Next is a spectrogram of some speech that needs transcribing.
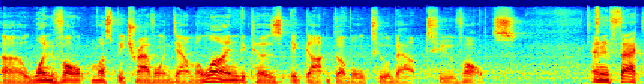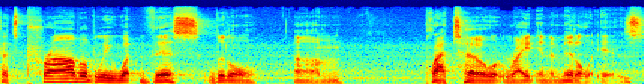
uh, one volt must be traveling down the line because it got doubled to about two volts. And in fact, that's probably what this little um, plateau right in the middle is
